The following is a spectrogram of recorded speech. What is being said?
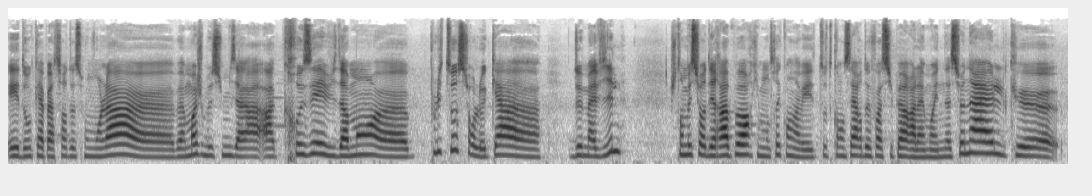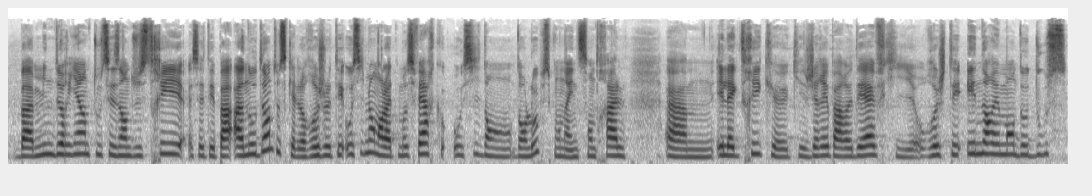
Et donc à partir de ce moment-là, euh, bah, moi je me suis mise à, creuser évidemment euh, plutôt sur le cas euh, de ma ville je tombais sur des rapports qui montraient qu'on avait taux de cancer deux fois supérieurs à la moyenne nationale, que bah, mine de rien, toutes ces industries, c'était pas anodin, tout ce qu'elles rejetaient aussi bien dans l'atmosphère qu'aussi dans, dans l'eau, puisqu'on a une centrale euh, électrique euh, qui est gérée par EDF qui rejetait énormément d'eau douce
